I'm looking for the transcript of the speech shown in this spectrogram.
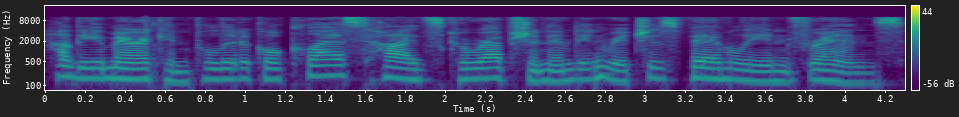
How the American Political Class Hides Corruption and Enriches Family and Friends,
